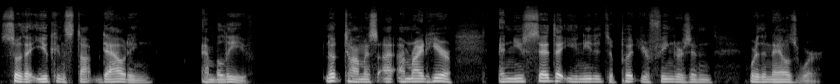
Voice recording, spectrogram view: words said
so that you can stop doubting and believe. Look, Thomas, I, am right here. And you said that you needed to put your fingers in where the nails were.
